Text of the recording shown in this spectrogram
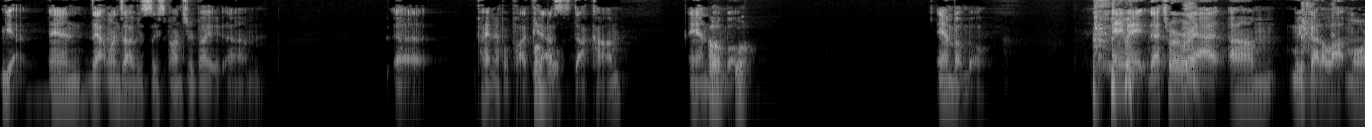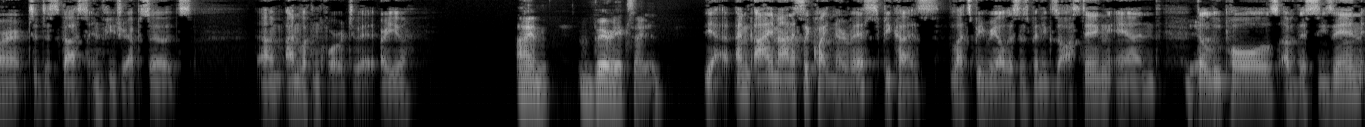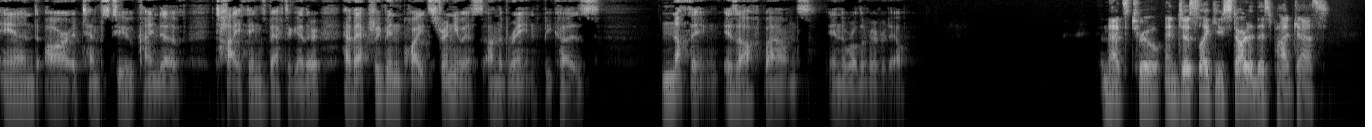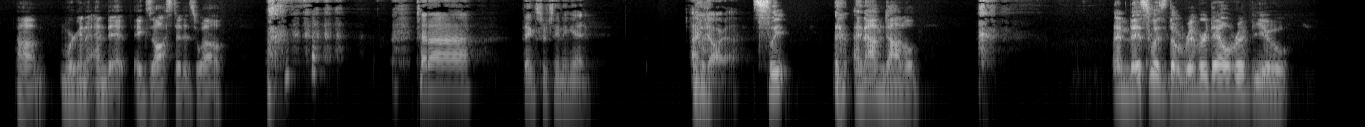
Yeah, and that one's obviously sponsored by um, uh, pineapplepodcast.com and oh, Bumble. Oh, and Bumble anyway, that's where we're at. Um, we've got a lot more to discuss in future episodes. Um, I'm looking forward to it. Are you? I'm very excited. Yeah, I'm. I'm honestly quite nervous because let's be real, this has been exhausting, and yeah. the loopholes of this season and our attempts to kind of tie things back together have actually been quite strenuous on the brain because nothing is off bounds in the world of Riverdale. And that's true. And just like you started this podcast, um, we're going to end it exhausted as well. Ta da! Thanks for tuning in. I'm Dara. Sleep. And I'm Donald. and this was the Riverdale Review.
